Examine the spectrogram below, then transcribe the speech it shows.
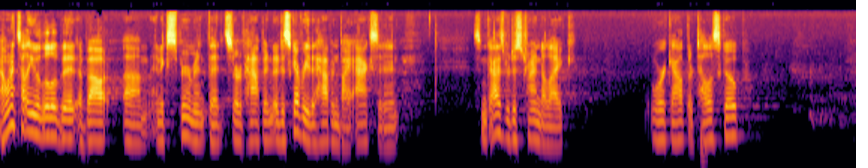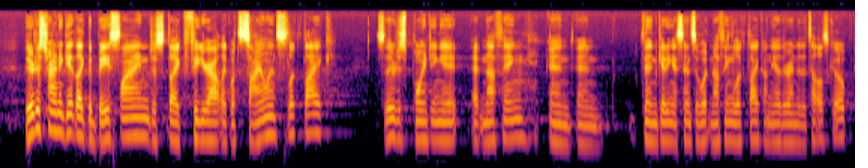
I want to tell you a little bit about um, an experiment that sort of happened, a discovery that happened by accident. Some guys were just trying to like work out their telescope. They were just trying to get like the baseline, just like figure out like what silence looked like. So they're just pointing it at nothing and, and then getting a sense of what nothing looked like on the other end of the telescope.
